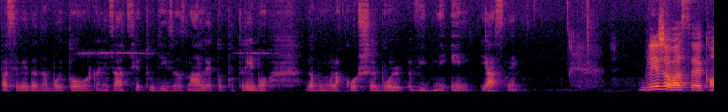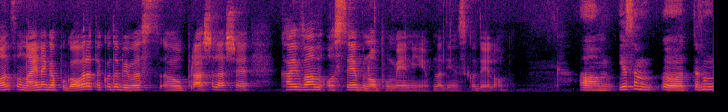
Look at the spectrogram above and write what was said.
pa seveda, da bo to organizacije tudi zaznale to potrebo, da bomo lahko še bolj vidni in jasni. Bližava se koncu najnega pogovora, tako da bi vas uh, vprašala še, kaj vam osebno pomeni mladinsko delo. Um, jaz sem, uh, trn,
